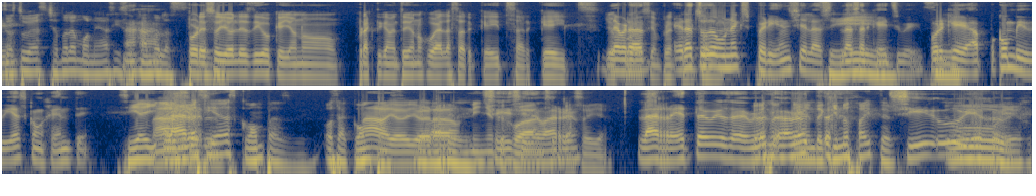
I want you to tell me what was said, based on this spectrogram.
y tú estuvieras echándole monedas y Ajá. sacándolas. Por eso yo les digo que yo no. Prácticamente yo no jugué a las arcades, arcades. Yo la verdad, siempre era consola. toda una experiencia las, Sí, las arcades, güey. Porque a- convivías con gente. Sí, ahí, Ah, hacías compas, güey. O sea, compas. Ah, yo, yo era barrio, un niño Sí, que sí, jugaba de en su barrio. casa y ya. La reta, güey. O sea, En The King of Fighters. Sí, uy, Uh, viejo, viejo.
